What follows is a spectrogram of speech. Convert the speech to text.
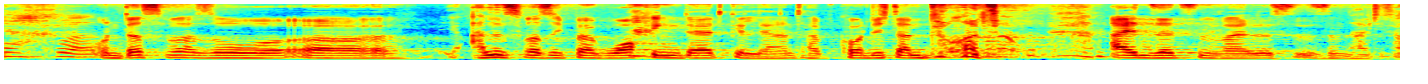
Ach, was. Und das war so, äh, alles, was ich bei Walking Dead gelernt habe, konnte ich dann dort einsetzen, weil es, es sind halt diese...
